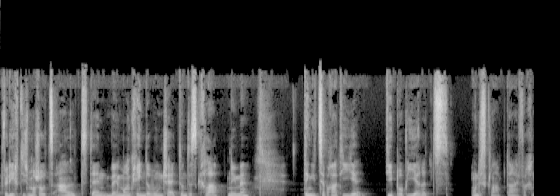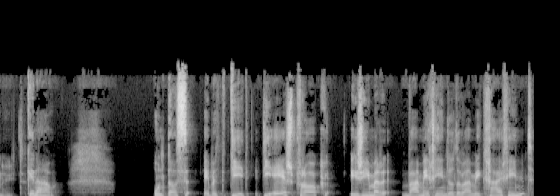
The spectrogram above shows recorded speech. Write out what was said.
vielleicht ist man schon zu alt, denn, wenn man einen Kinderwunsch hat und es klappt nicht mehr. Dann gibt es aber auch die, die probieren es und es klappt einfach nicht. Genau. Und das, eben, die, die erste Frage ist immer, wenn wir Kind oder wenn wir kein Kind?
